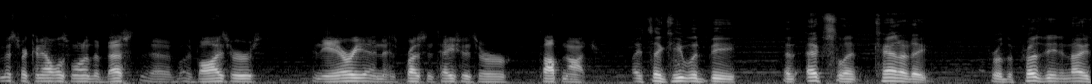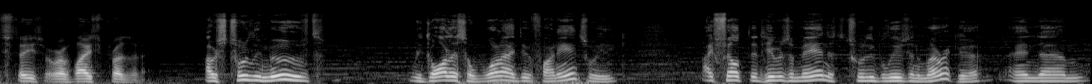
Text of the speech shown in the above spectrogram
Mr. Cannell is one of the best uh, advisors in the area, and his presentations are top-notch. I think he would be an excellent candidate for the President of the United States or a Vice President. I was truly moved, regardless of what I do financially. I felt that here was a man that truly believes in America, and um,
